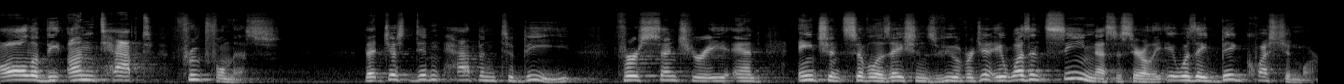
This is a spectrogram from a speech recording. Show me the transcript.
all of the untapped fruitfulness that just didn't happen to be first century and ancient civilization's view of virginity. It wasn't seen necessarily, it was a big question mark.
